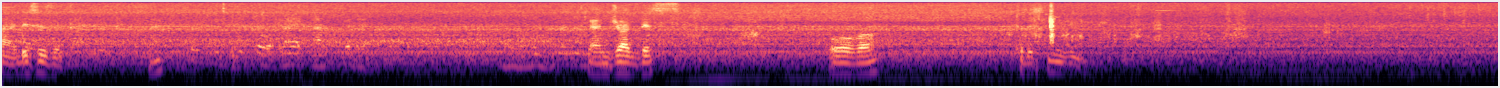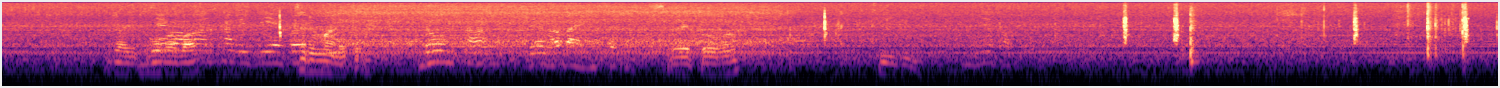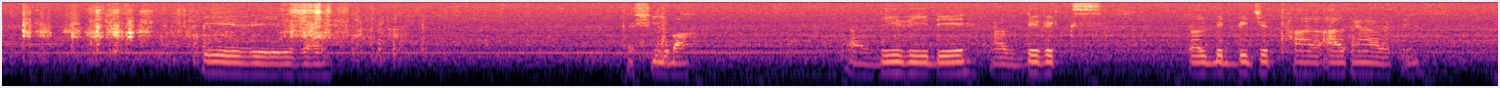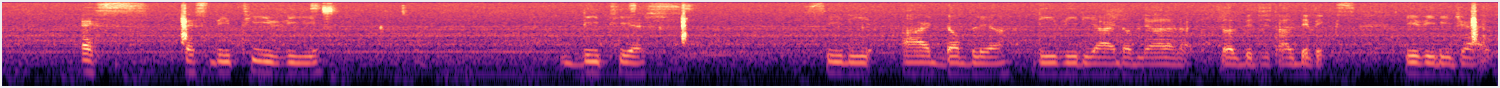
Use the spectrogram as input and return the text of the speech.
Alright, this is it. Can drag this over to the TV. Drag it over back to the monitor. Slide it over TV. TV is a Toshiba. DVD, have DivX, Dolby Digital, all kind of other thing. S, SD TV, DTS, CD, RW, DVD, RW, all of that. Dolby Digital, DivX, DVD drive.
